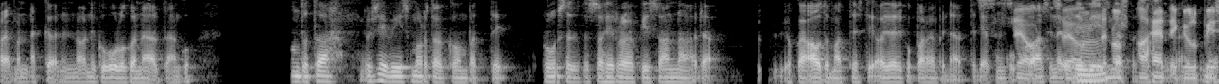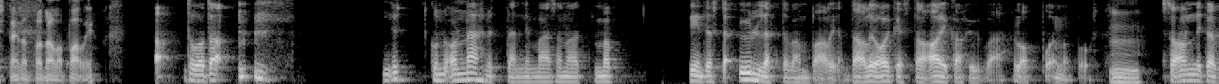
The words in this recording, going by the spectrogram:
paremman näköinen noin niin kuin ulkonäöltään kuin on tota 95 Mortal Kombat plus, että tässä on Hiroyuki Sanada, joka automaattisesti on jo niin parempi näyttelijä kuin se kukaan on, sinne. Se, on, se nostaa heti kyllä pisteitä todella paljon. Ja, tuota, nyt kun on nähnyt tämän, niin mä sanoin, että mä tästä yllättävän paljon. Tämä oli oikeastaan aika hyvää loppujen lopuksi. Mm. Tässä on niitä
